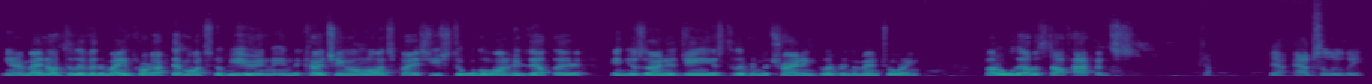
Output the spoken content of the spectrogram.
you know, may not deliver the main product, that might still be you in, in the coaching online space. You still the one who's out there in your zone of genius, delivering the training, delivering the mentoring, but all the other stuff happens. Yeah, absolutely.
